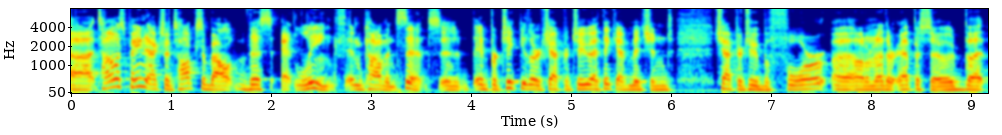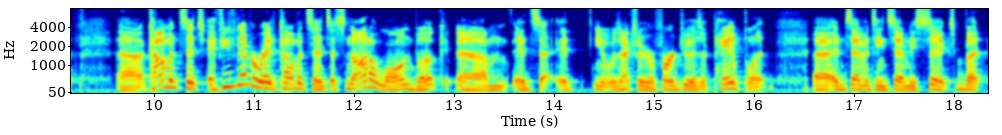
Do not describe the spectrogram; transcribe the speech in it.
Uh, Thomas Paine actually talks about this at length in Common Sense. In, in particular, chapter two. I think I've mentioned chapter two before uh, on another episode, but uh, Common Sense. If you've never read Common Sense, it's not a long book. Um, it's it you know was actually referred to as a pamphlet uh, in 1776, but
